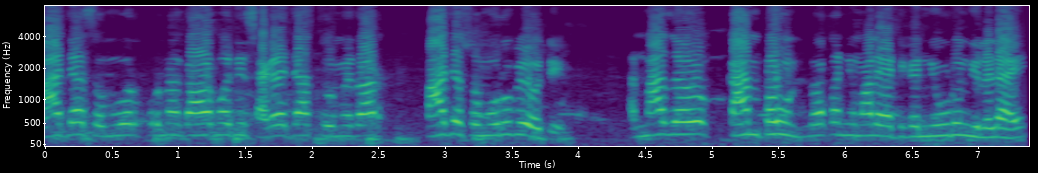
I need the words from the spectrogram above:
माझ्यासमोर पूर्ण गावामध्ये सगळ्यात जास्त उमेदवार माझ्यासमोर उभे होते. आणि माझं काम पाहून लोकांनी मला या ठिकाणी निवडून दिलेलं आहे.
